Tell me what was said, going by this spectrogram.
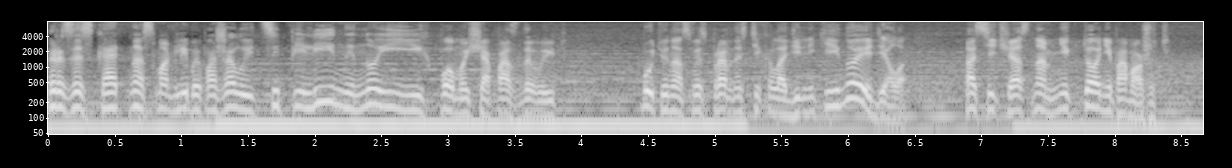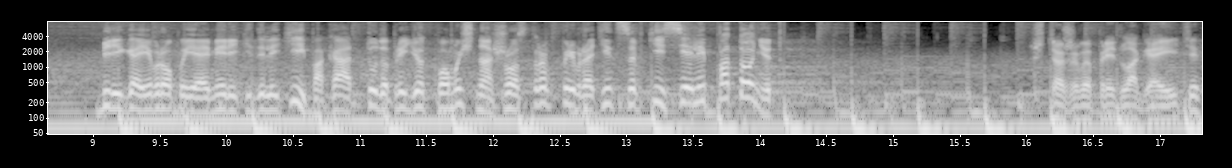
Разыскать нас могли бы, пожалуй, цепелины, но и их помощь опаздывает. Будь у нас в исправности холодильники, иное дело. А сейчас нам никто не поможет. Берега Европы и Америки далеки, пока оттуда придет помощь, наш остров превратится в кисель и потонет. Что же вы предлагаете?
